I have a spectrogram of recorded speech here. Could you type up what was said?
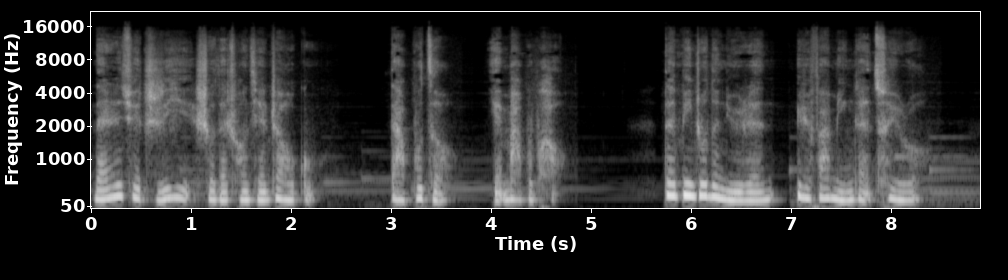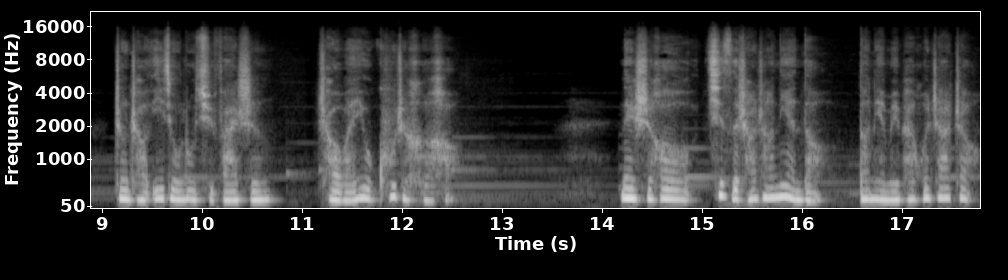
男人却执意守在床前照顾。打不走，也骂不跑，但病中的女人愈发敏感脆弱，争吵依旧陆续发生，吵完又哭着和好。那时候，妻子常常念叨当年没拍婚纱照，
